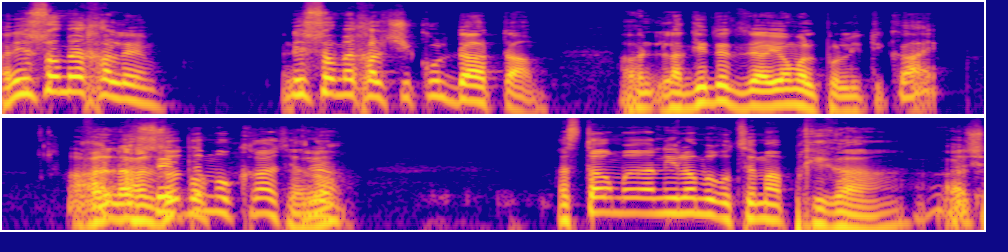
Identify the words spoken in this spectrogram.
אני סומך עליהם. אני סומך על שיקול דעתם. אבל להגיד את זה היום על פוליטיקאים? אבל, אבל זו פה... דמוקרטיה, לא? אז אתה אומר, אני לא מרוצה מהבחירה, אז,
